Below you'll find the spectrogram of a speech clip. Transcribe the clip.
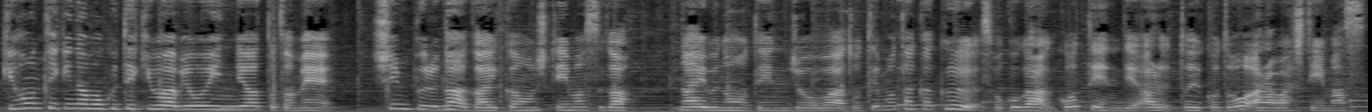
基本的な目的は病院であったためシンプルな外観をしていますが内部の天井はとても高くそこが5点であるということを表しています。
